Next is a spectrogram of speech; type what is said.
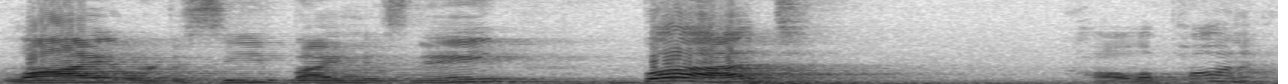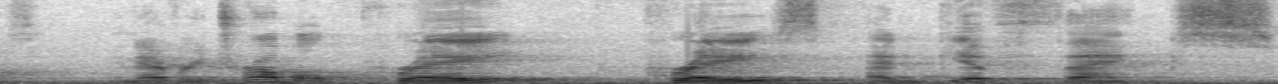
lie, or deceive by his name, but call upon it in every trouble. Pray, praise, and give thanks.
